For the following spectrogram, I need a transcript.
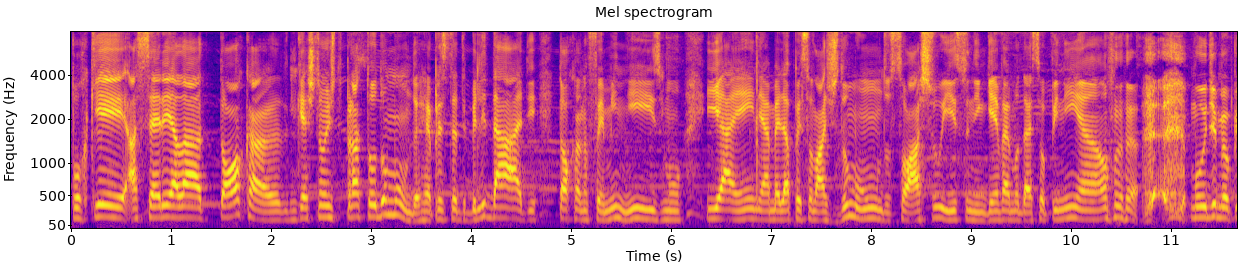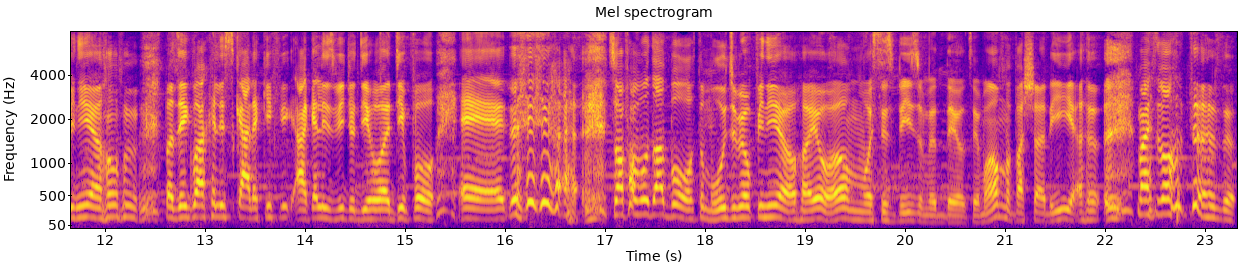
porque a série ela toca toca em questões para todo mundo, representatividade, toca no feminismo, e a Anne é a melhor personagem do mundo, só acho isso, ninguém vai mudar essa opinião. Mude minha opinião. Fazer igual aqueles caras que aqueles vídeos de Tipo, é. Sou a favor do aborto, mude minha opinião. Eu amo esses vídeos, meu Deus. Eu amo a baixaria. Mas voltando,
